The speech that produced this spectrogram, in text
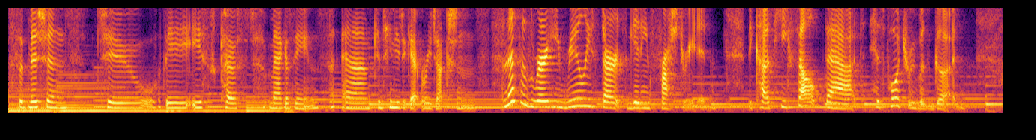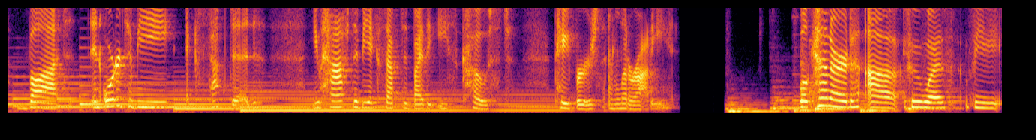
submissions to the East Coast magazines and continue to get rejections. And this is where he really starts getting frustrated because he felt that his poetry was good. But in order to be accepted, you have to be accepted by the East Coast papers and literati. Will Kennard, uh, who was the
